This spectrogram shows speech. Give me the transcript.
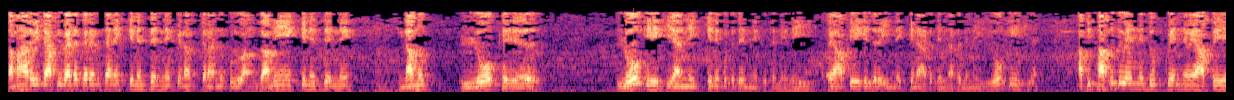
සමහර විට අපි වැඩ කරන තැන එක්කෙනෙක් දෙන්නෙක් වෙනස් කරන්න පුළුවන් ගමේ එක්කෙනෙක් දෙන්නෙක් නමුත් ලෝකය ලෝකේ කියන්නේ එක්කෙනෙකුට දෙන්නෙකුට නෙවෙයි. ඔය අපේ ගෙදර ඉන්න එක්කෙනාට දෙන්නට නෙමෙයි ලෝකේ කියන්නේ. අපි සතුටු වෙන්නේ දුක් වෙන්නේ ඔය අපේ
